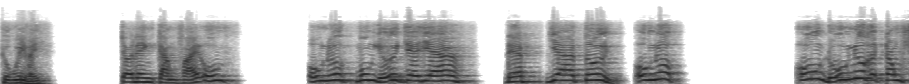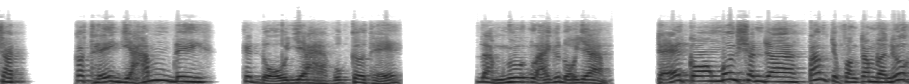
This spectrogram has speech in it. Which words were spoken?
Thưa quý vị, cho nên cần phải uống. Uống nước, muốn giữ cho da đẹp da tươi, uống nước. Uống đủ nước ở trong sạch, có thể giảm đi cái độ già của cơ thể. Làm ngược lại cái độ già. Trẻ con mới sinh ra 80% là nước.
